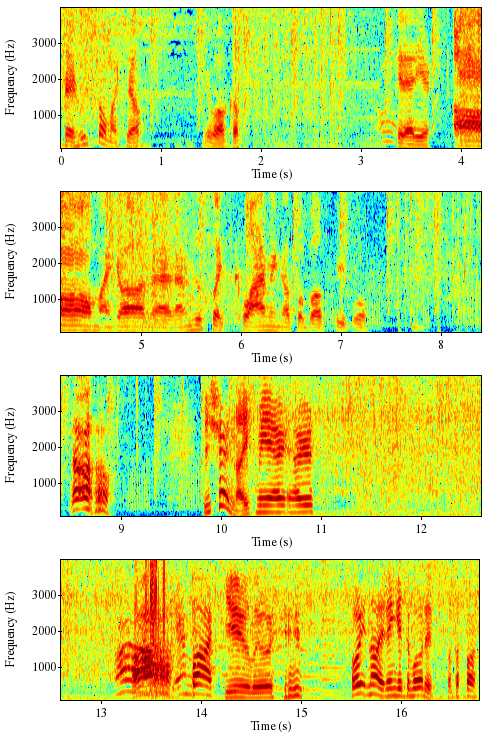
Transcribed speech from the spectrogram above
Okay, who stole my kill? You're welcome. Get out of here. Oh my god, man. I'm just like climbing up above people. No! You try to knife me, Iris? Ah, Ah, fuck you, Louis. oh wait, no, I didn't get demoted. What the fuck?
